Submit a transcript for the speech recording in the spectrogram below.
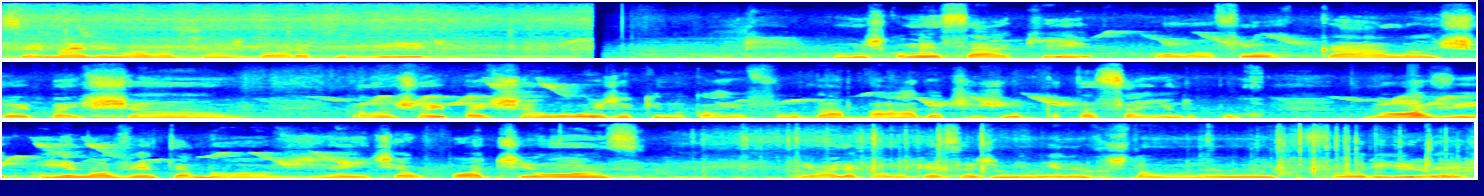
sem mais enrolações, bora pro vídeo. Vamos começar aqui com a flor calanchô e paixão. Calanchô e Paixão hoje aqui no Carrefour da Barra da Tijuca tá saindo por R$ 9,99, gente, é o pote 11. E olha como que essas meninas estão muito floridas.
